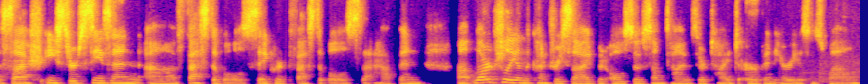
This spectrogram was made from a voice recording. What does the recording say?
slash Easter season festivals, sacred festivals that happen largely in the countryside, but also sometimes they're tied to urban areas as well.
